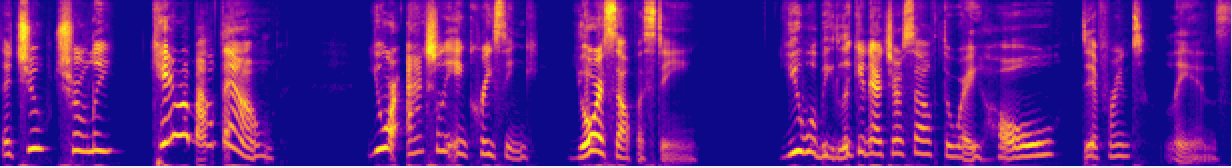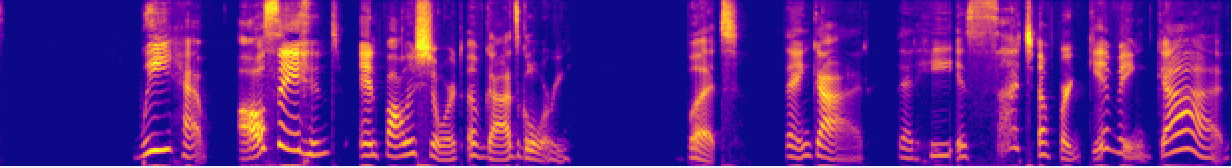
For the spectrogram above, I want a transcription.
that you truly care about them. You are actually increasing your self esteem. You will be looking at yourself through a whole different lens. We have all sinned and fallen short of God's glory. But thank God that He is such a forgiving God.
